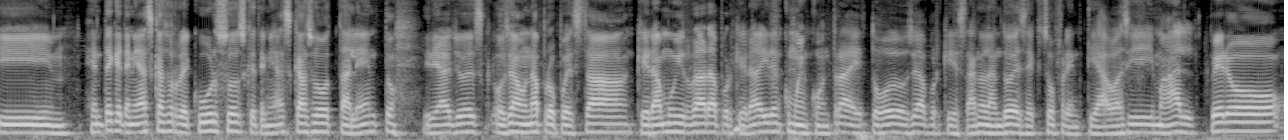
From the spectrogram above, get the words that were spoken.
y gente que tenía escasos recursos, que tenía escaso talento, diría yo, es, o sea, una propuesta que era muy rara porque era ir como en contra de todo, o sea, porque estaban hablando de sexo frenteado así mal, pero,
